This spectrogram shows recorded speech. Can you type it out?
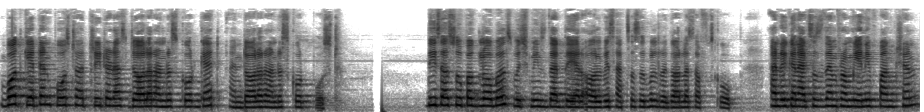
Both get and post are treated as dollar underscore get and dollar underscore post. These are super globals, which means that they are always accessible regardless of scope, and you can access them from any function,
